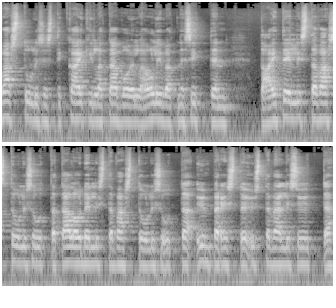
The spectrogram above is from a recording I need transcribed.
vastuullisesti kaikilla tavoilla, olivat ne sitten taiteellista vastuullisuutta, taloudellista vastuullisuutta, ympäristöystävällisyyttä,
